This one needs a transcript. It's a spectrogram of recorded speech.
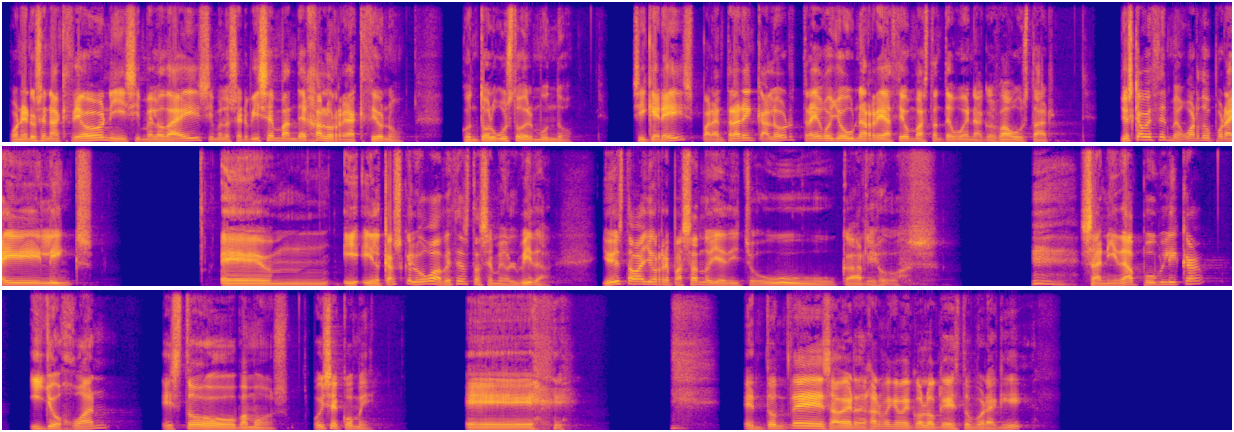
Poneros en acción y si me lo dais, si me lo servís en bandeja, lo reacciono. Con todo el gusto del mundo. Si queréis, para entrar en calor, traigo yo una reacción bastante buena que os va a gustar. Yo es que a veces me guardo por ahí links. eh, y, y el caso es que luego a veces hasta se me olvida. Y hoy estaba yo repasando y he dicho, uh, Carlos. Sanidad pública y yo, Juan, esto, vamos, hoy se come. Eh, Entonces, a ver, dejarme que me coloque esto por aquí.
